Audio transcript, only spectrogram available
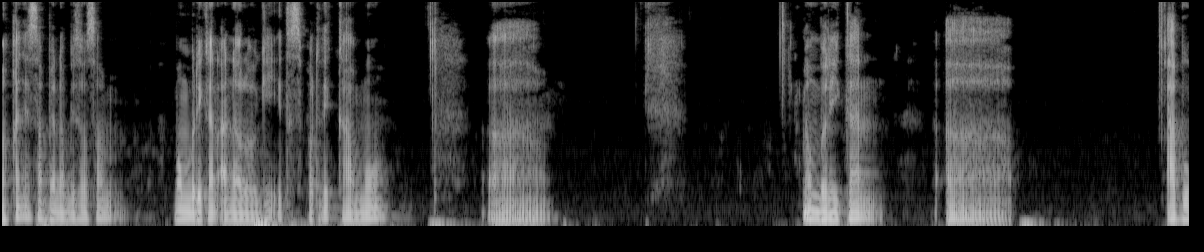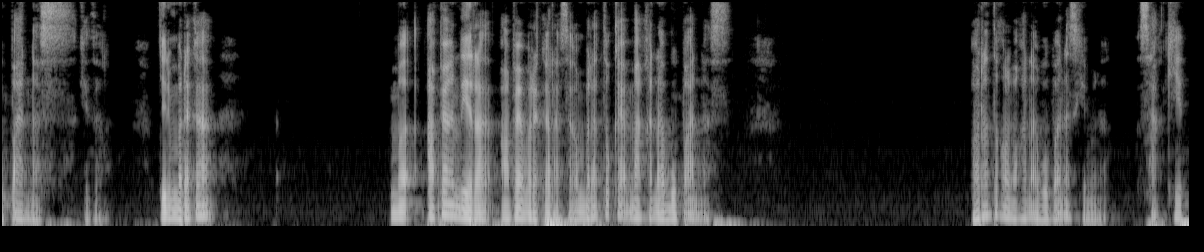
Makanya sampai Nabi SAW memberikan analogi itu seperti kamu uh, memberikan uh, abu panas gitu. Jadi mereka apa yang dira, apa yang mereka rasakan? Mereka tuh kayak makan abu panas. Orang tuh kalau makan abu panas gimana? Sakit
